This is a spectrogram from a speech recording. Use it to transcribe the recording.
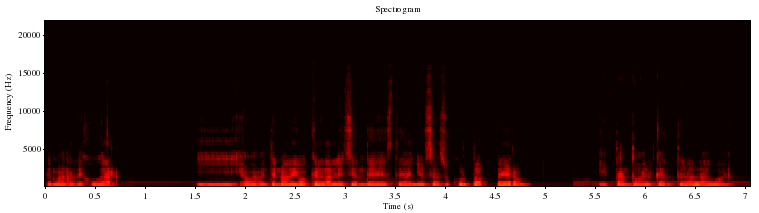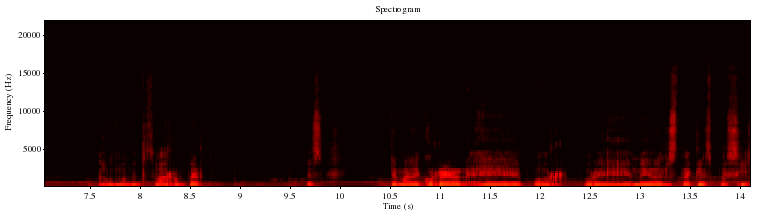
tema de jugar. Y obviamente no digo que la lesión de este año sea su culpa, pero si tanto va el cantar al agua, en algún momento se va a romper. Tema de correr eh, por, por en medio de los tackles, pues sí,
